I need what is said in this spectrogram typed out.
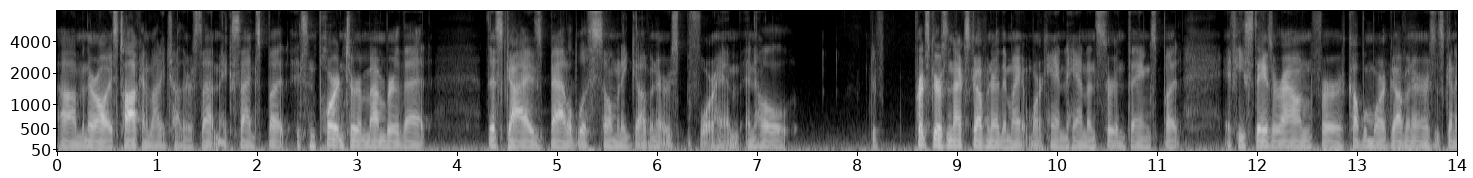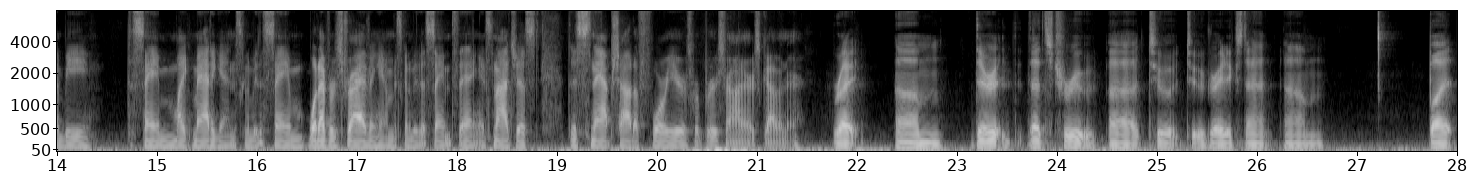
um, and they're always talking about each other, so that makes sense. But it's important to remember that this guy's battled with so many governors before him, and he'll if Pritzker's the next governor, they might work hand in hand on certain things. But if he stays around for a couple more governors, it's going to be the same Mike Madigan. It's going to be the same whatever's driving him. It's going to be the same thing. It's not just this snapshot of four years where Bruce Rauner is governor. Right. Um, there, that's true uh, to to a great extent. Um, but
